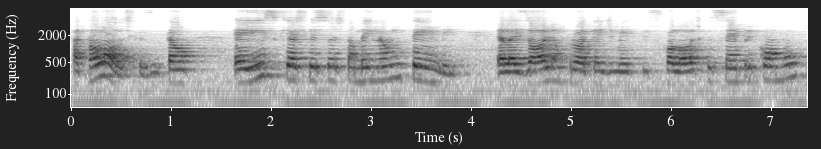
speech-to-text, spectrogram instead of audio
patológicas. Então, é isso que as pessoas também não entendem. Elas olham para o atendimento psicológico sempre como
